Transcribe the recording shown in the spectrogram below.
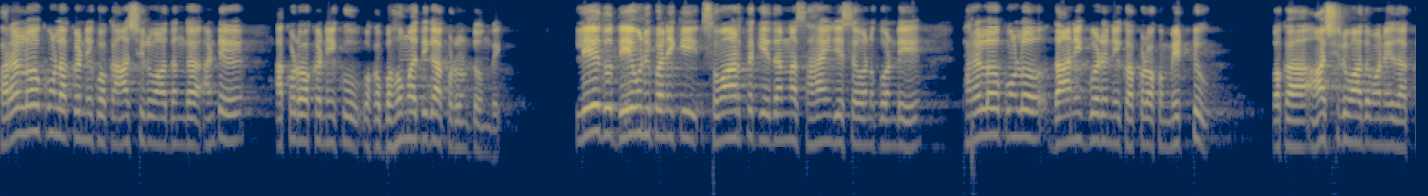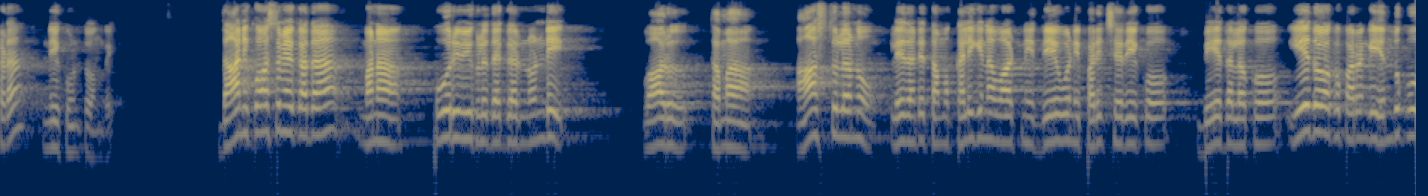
పరలోకంలో అక్కడ నీకు ఒక ఆశీర్వాదంగా అంటే అక్కడ ఒక నీకు ఒక బహుమతిగా అక్కడ ఉంటుంది. లేదు దేవుని పనికి సువార్తకి ఏదన్నా సహాయం చేసావనుకోండి పరలోకంలో దానికి కూడా నీకు అక్కడ ఒక మెట్టు ఒక ఆశీర్వాదం అనేది అక్కడ నీకు ఉంటుంది. దానికోసమే కదా మన పూర్వీకుల దగ్గర నుండి వారు తమ ఆస్తులను లేదంటే తమ కలిగిన వాటిని దేవుని పరిచర్యకో బేదలకో ఏదో ఒక పరంగా ఎందుకు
